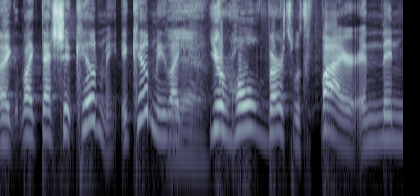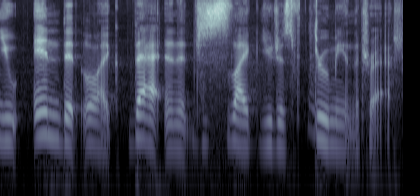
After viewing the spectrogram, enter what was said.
Like like that shit killed me. It killed me. Like yeah. your whole verse was fire and then you end it like that and it just like you just threw me in the trash.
